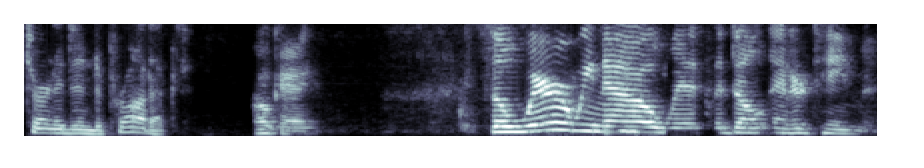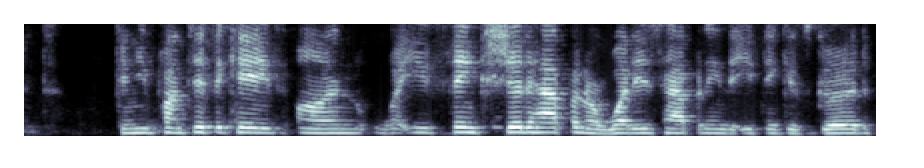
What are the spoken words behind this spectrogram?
turn it into product. Okay. So where are we now with adult entertainment? Can you pontificate on what you think should happen or what is happening that you think is good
